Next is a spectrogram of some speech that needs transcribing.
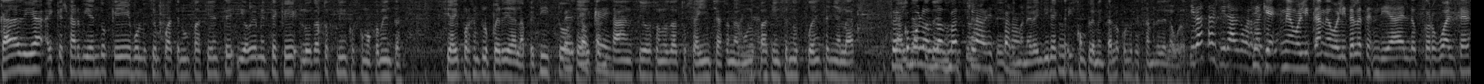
cada día hay que estar viendo qué evolución puede tener un paciente y obviamente que los datos clínicos, como comentas, si hay, por ejemplo, pérdida del apetito, si hay cansancio, son los datos, si hay hinchazón en algunos pacientes, nos pueden señalar son como los, más claves para... De manera indirecta y complementarlo con los exámenes de laboratorio. Ibas a decir algo, ¿verdad? Sí, que mi abuelita, mi abuelita la atendía el doctor Walter.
